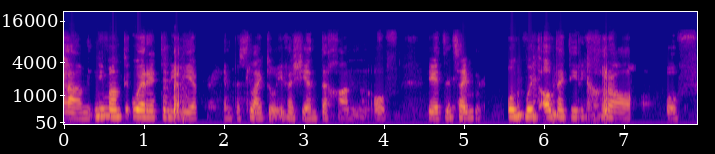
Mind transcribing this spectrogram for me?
ehm um, niemand oor het in die lewe en besluit om iewers heen te gaan of jy weet en sy ontmoet altyd hierdie graaf of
